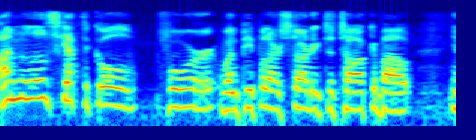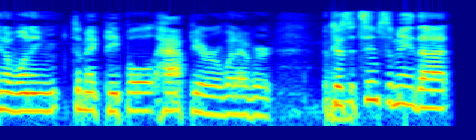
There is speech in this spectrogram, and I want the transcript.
I'm a little skeptical for when people are starting to talk about, you know, wanting to make people happier or whatever, because it seems to me that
